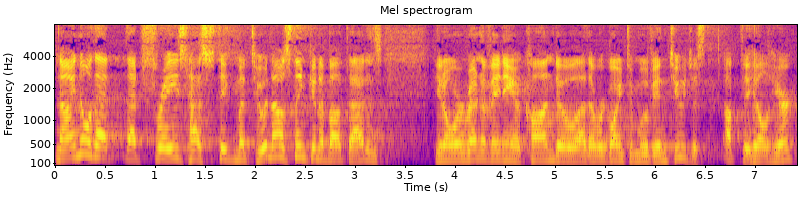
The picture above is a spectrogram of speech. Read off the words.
Now, I know that that phrase has stigma to it, and I was thinking about that as, you know, we're renovating a condo uh, that we're going to move into just up the hill here.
